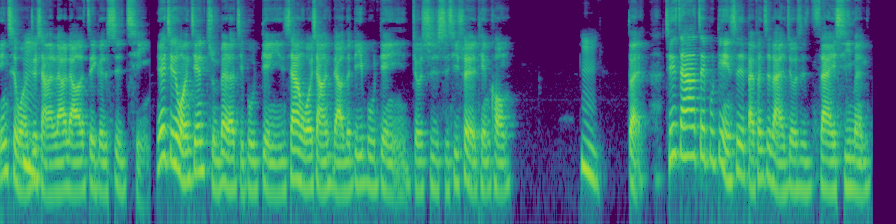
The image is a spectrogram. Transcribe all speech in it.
因此，我们就想要聊聊这个事情。因为其实我们今天准备了几部电影，像我想聊的第一部电影就是《十七岁的天空》。嗯，对，其实它这部电影是百分之百就是在西门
